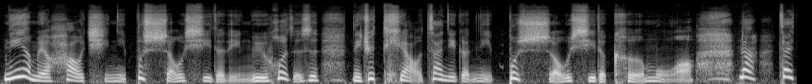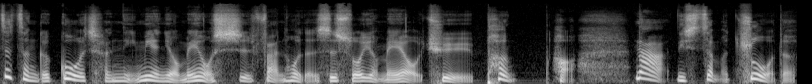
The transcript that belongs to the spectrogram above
你有没有好奇你不熟悉的领域，或者是你去挑战一个你不熟悉的科目哦？那在这整个过程里面有没有示范，或者是说有没有去碰？好。那你是怎么做的？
